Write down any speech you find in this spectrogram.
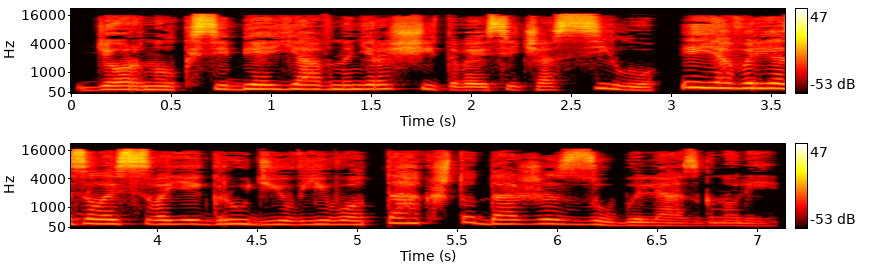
Дернул к себе, явно не рассчитывая сейчас силу, и я врезалась своей грудью в его так, что даже зубы лязгнули.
